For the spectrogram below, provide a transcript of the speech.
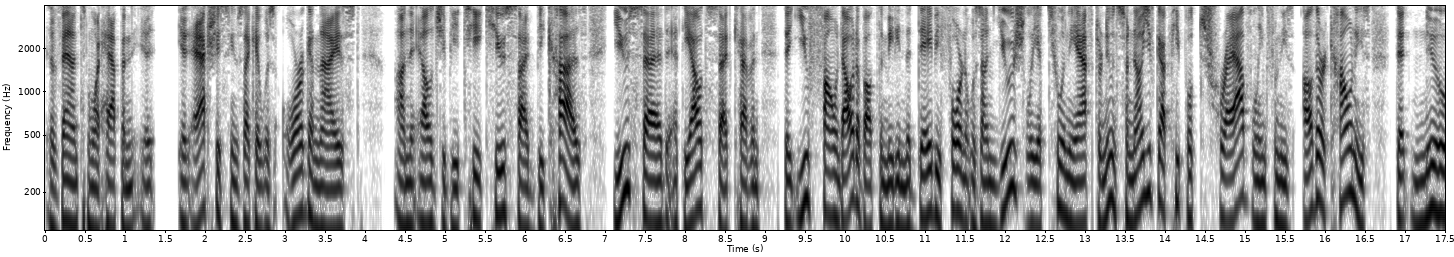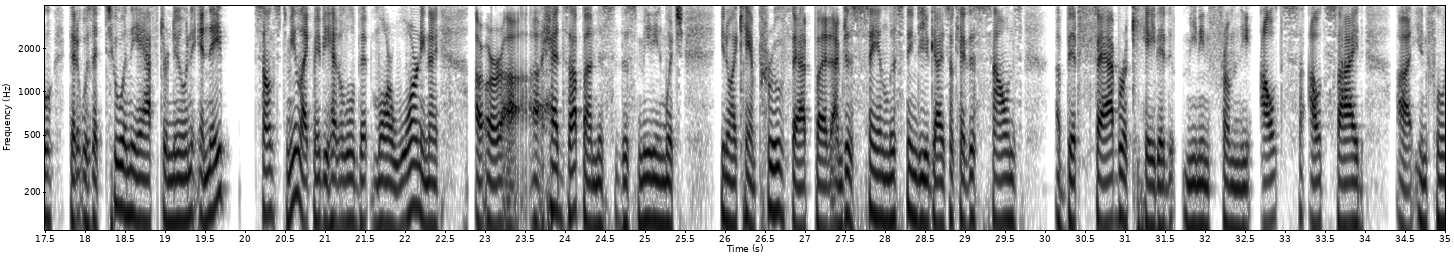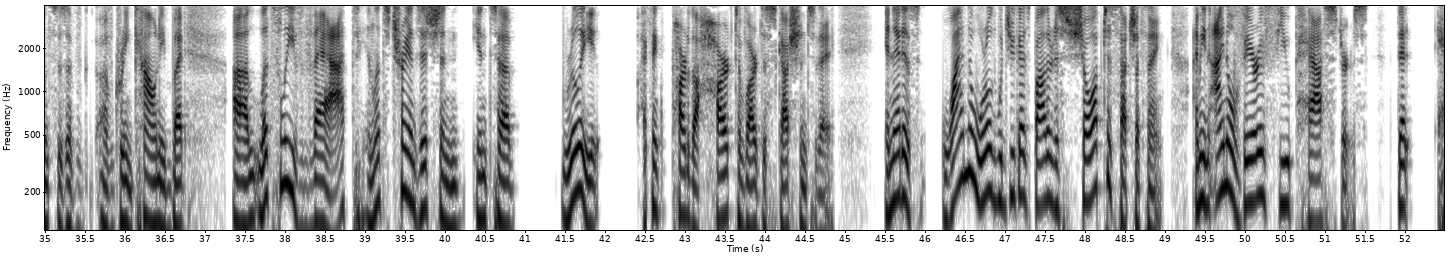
event and what happened, it, it actually seems like it was organized on the LGBTQ side because you said at the outset, Kevin, that you found out about the meeting the day before and it was unusually at two in the afternoon. So now you've got people traveling from these other counties that knew that it was at two in the afternoon and they sounds to me like maybe had a little bit more warning I, or uh, a heads up on this this meeting which you know I can't prove that but I'm just saying listening to you guys okay this sounds a bit fabricated, meaning from the outs, outside uh, influences of, of Greene County. But uh, let's leave that and let's transition into really, I think, part of the heart of our discussion today. And that is why in the world would you guys bother to show up to such a thing? I mean, I know very few pastors that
